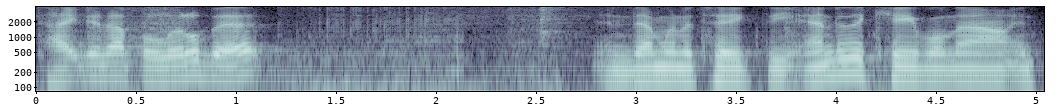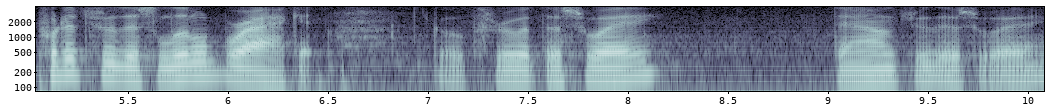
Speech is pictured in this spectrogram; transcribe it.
Tighten it up a little bit. And then I'm going to take the end of the cable now and put it through this little bracket. Go through it this way, down through this way.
